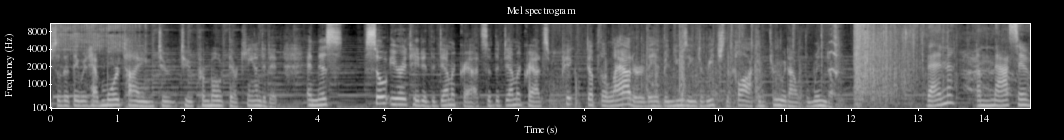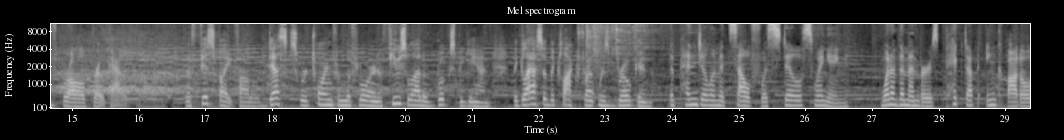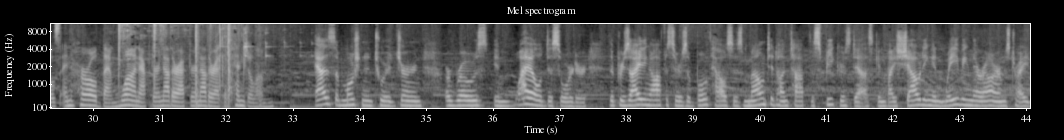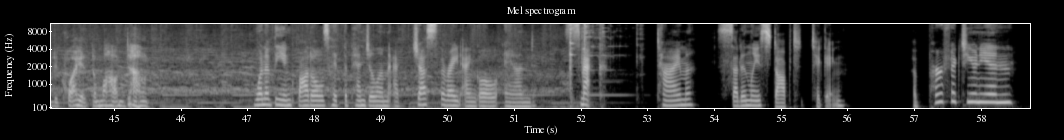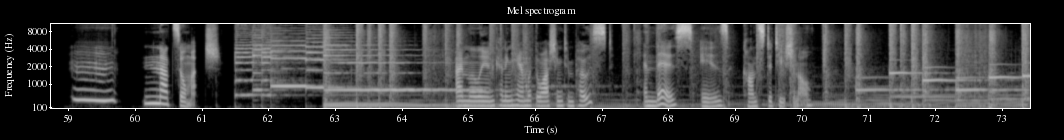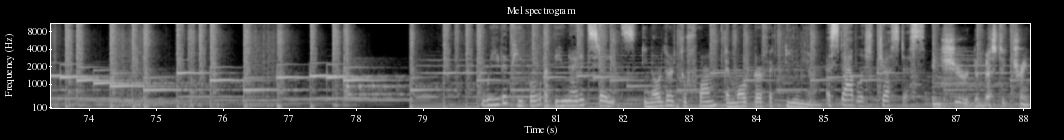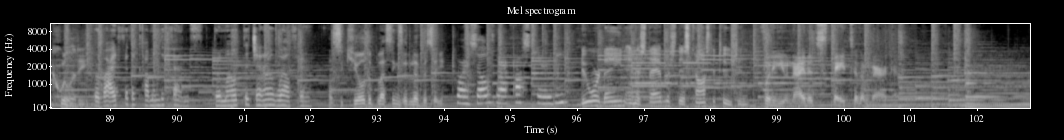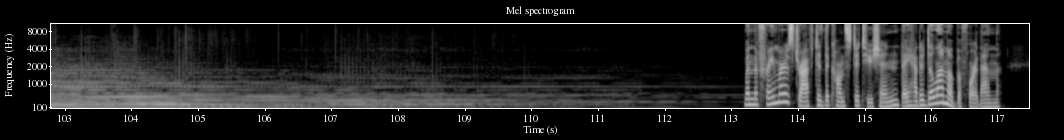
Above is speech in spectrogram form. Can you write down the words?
so that they would have more time to, to promote their candidate. And this so irritated the Democrats that the Democrats picked up the ladder they had been using to reach the clock and threw it out the window. Then a massive brawl broke out. The fistfight followed. Desks were torn from the floor and a fusillade of books began. The glass of the clock front was broken. The pendulum itself was still swinging. One of the members picked up ink bottles and hurled them one after another after another at the pendulum. As the motion to adjourn arose in wild disorder, the presiding officers of both houses mounted on top the speaker's desk and by shouting and waving their arms tried to quiet the mob down. One of the ink bottles hit the pendulum at just the right angle and smack. Time suddenly stopped ticking. A perfect union? Mm, not so much. I'm Lillian Cunningham with the Washington Post, and this is Constitutional. we the people of the United States, in order to form a more perfect union, establish justice, ensure domestic tranquility, provide for the common defense, promote the general welfare, and secure the blessings of liberty. To ourselves and our posterity, do ordain and establish this Constitution for the United States of America. When the framers drafted the Constitution, they had a dilemma before them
